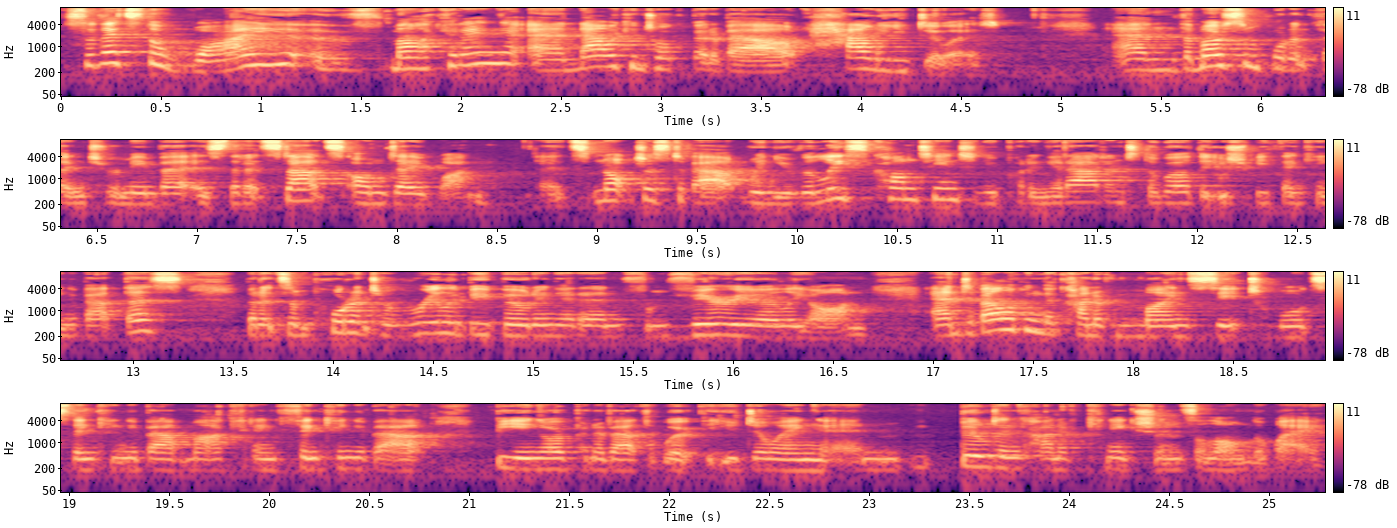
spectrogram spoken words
So that's the why of marketing and now we can talk a bit about how you do it. And the most important thing to remember is that it starts on day one. It's not just about when you release content and you're putting it out into the world that you should be thinking about this, but it's important to really be building it in from very early on and developing the kind of mindset towards thinking about marketing, thinking about being open about the work that you're doing and building kind of connections along the way.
